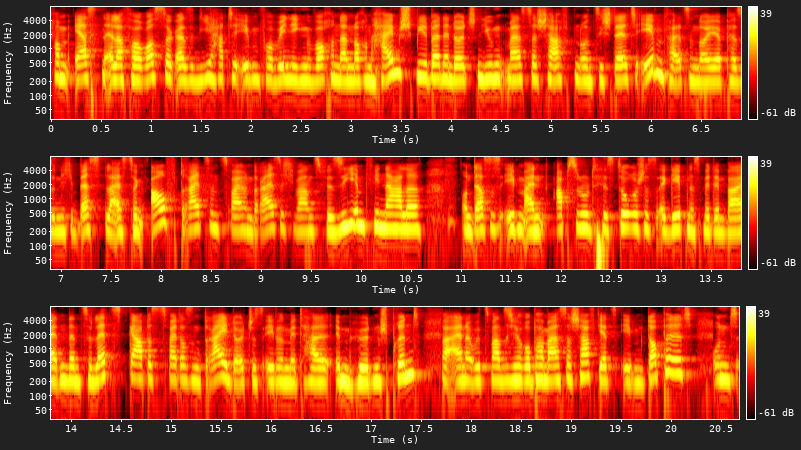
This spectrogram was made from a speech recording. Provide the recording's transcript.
vom ersten LAV Rostock. Also die hatte eben vor wenigen Wochen dann noch ein Heimspiel bei den deutschen Jugendmeisterschaften und sie stellte ebenfalls eine neue persönliche Bestleistung auf. 13,32 waren es für sie im Finale. Und das ist eben ein absolut historisches Ergebnis mit den beiden, denn zuletzt gab es 2003 deutsches Edelmetall im Hürdensprint bei einer U20-Europameisterschaft, jetzt eben doppelt. Und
